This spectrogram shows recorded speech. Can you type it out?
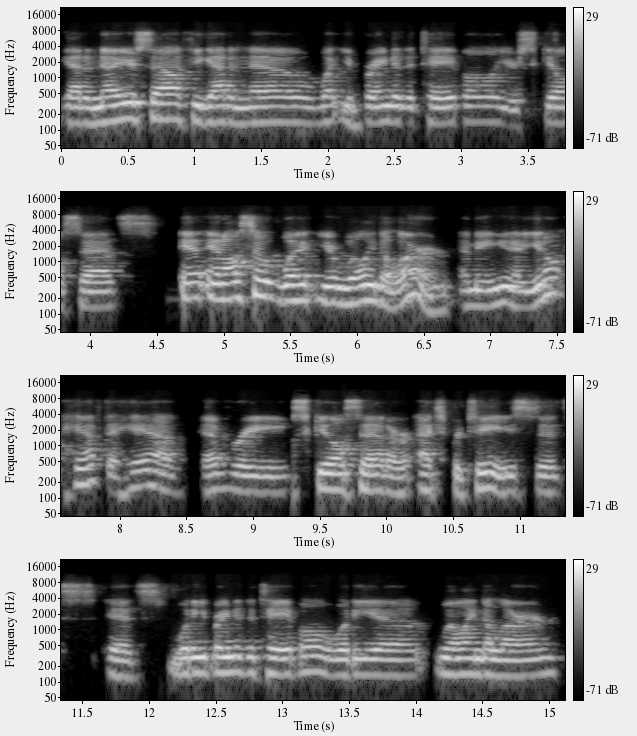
You got to know yourself. You got to know what you bring to the table, your skill sets, and, and also what you're willing to learn. I mean, you know, you don't have to have every skill set or expertise. It's it's what do you bring to the table? What are you willing to learn?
